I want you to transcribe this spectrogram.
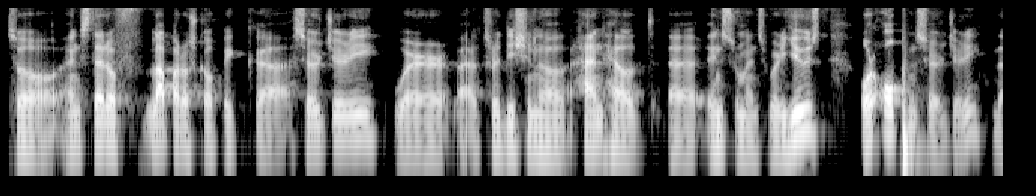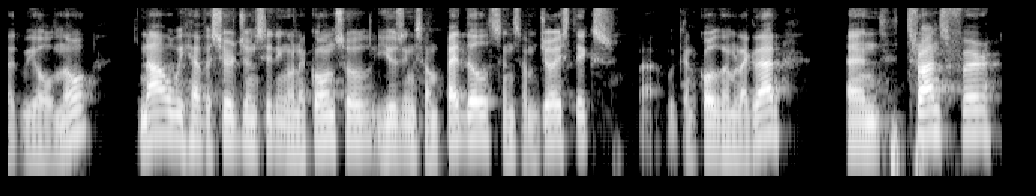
So instead of laparoscopic uh, surgery, where uh, traditional handheld uh, instruments were used, or open surgery that we all know, now we have a surgeon sitting on a console using some pedals and some joysticks, uh, we can call them like that, and transfer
